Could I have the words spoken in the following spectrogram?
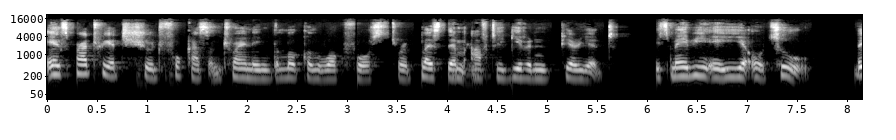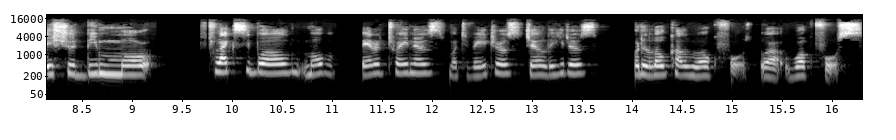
Expatriates should focus on training the local workforce to replace them after a given period. It may be a year or two. They should be more flexible, more better trainers, motivators, cheerleaders for the local workforce. Uh, workforce.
